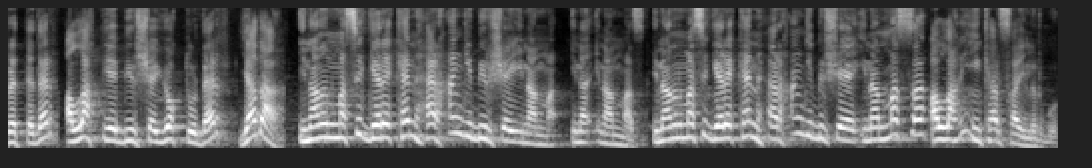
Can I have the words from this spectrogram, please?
reddeder, Allah diye bir şey yoktur der ya da inanılması gereken herhangi bir şeye inanma, ina- inanmaz. İnanılması gereken herhangi bir şeye inanmazsa Allah'ı inkar sayılır bu.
